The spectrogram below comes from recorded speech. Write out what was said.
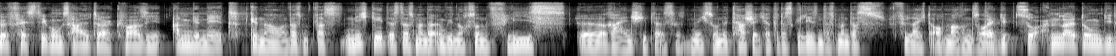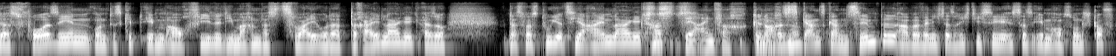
Befestigungshalter quasi angenäht. Genau, und was, was nicht geht, ist, dass man da irgendwie noch so ein Vlies äh, reinschiebt. Das ist nicht so eine Tasche. Ich hatte das gelesen, dass man das vielleicht auch machen soll. Da gibt's so Anleitungen, die das vorsehen und es gibt eben auch viele, die machen das zwei- oder dreilagig. Also das, was du jetzt hier einlagig das hast. Ist sehr einfach. Genau, gemacht, das ne? ist ganz, ganz simpel, aber wenn ich das richtig sehe, ist das eben auch so ein Stoff,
